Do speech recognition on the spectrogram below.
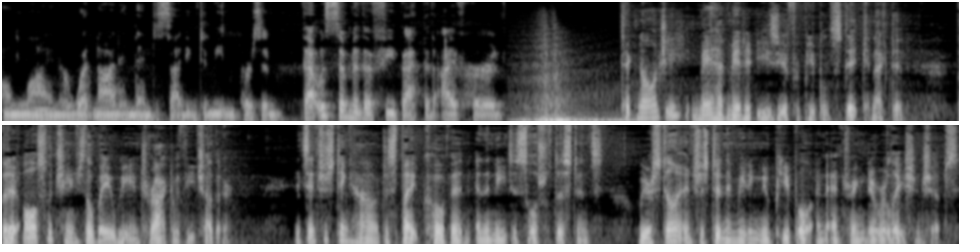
online or whatnot and then deciding to meet in person. That was some of the feedback that I've heard. Technology may have made it easier for people to stay connected, but it also changed the way we interact with each other. It's interesting how, despite COVID and the need to social distance, we are still interested in meeting new people and entering new relationships.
